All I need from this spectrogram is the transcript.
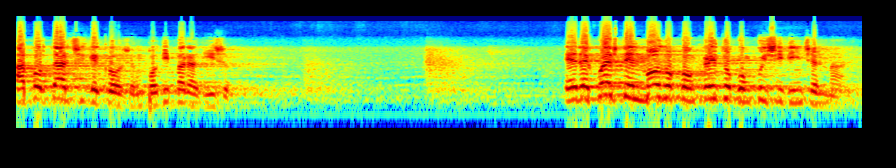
a portarci che cosa? Un po' di paradiso. Ed è questo il modo concreto con cui si vince il male.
